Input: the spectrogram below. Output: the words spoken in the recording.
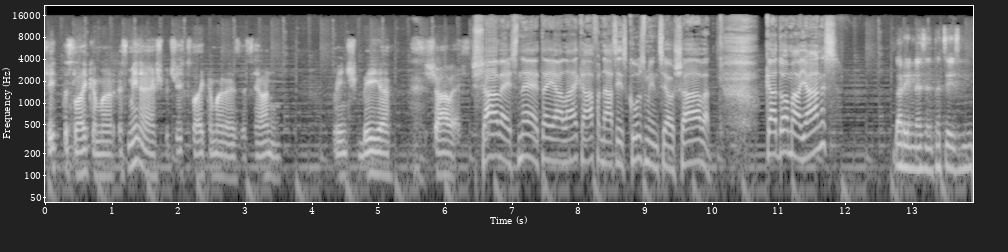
Šitas laikam ar, es minēšu, bet šis laikam arī aizies Jānim. Viņš bija šāvējs. Šāvējs, nē, tajā laikā Afanāsijas Kusmins jau šāva. Kā domā Jānis? Arī nezinu precīzi.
